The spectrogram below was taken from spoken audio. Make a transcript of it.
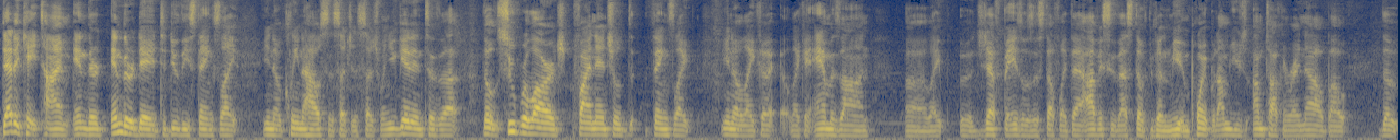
dedicate time in their in their day to do these things like you know clean the house and such and such when you get into the those super large financial d- things like you know like a like an Amazon uh, like uh, Jeff Bezos and stuff like that obviously that stuff becomes mutant point but I'm us- I'm talking right now about the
